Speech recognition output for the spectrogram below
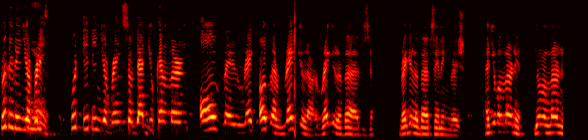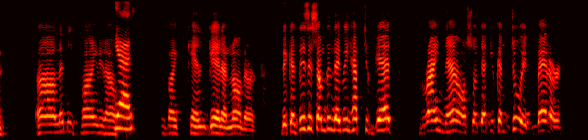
Put it in your brain, put it in your brain so that you can learn all the reg, all the regular, regular verbs, regular verbs in English, and you will learn it, you will learn it. Uh, let me find it out. yes, if I can get another, because this is something that we have to get right now so that you can do it better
